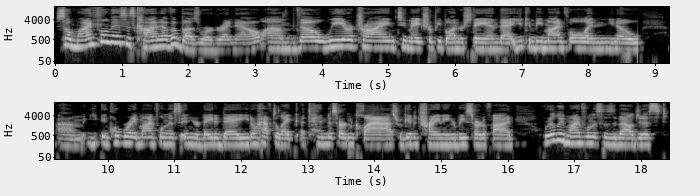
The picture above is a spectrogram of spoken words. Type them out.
So, mindfulness is kind of a buzzword right now, um, though we are trying to make sure people understand that you can be mindful and, you know, um, incorporate mindfulness in your day to day. You don't have to like attend a certain class or get a training or be certified. Really, mindfulness is about just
